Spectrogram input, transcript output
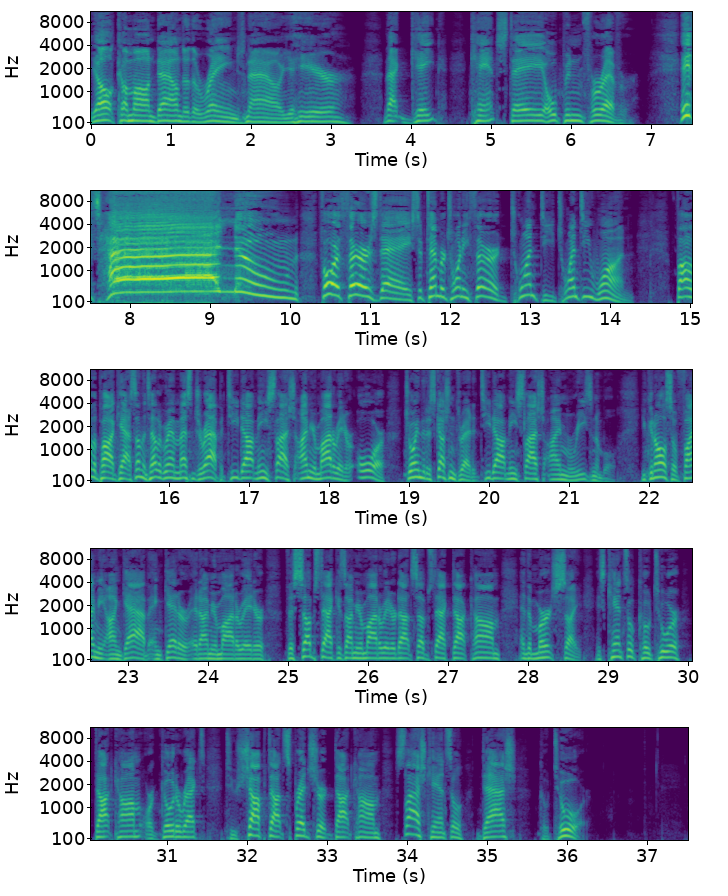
Y'all come on down to the range now, you hear? That gate can't stay open forever. It's high noon for Thursday, September 23rd, 2021. Follow the podcast on the Telegram Messenger app at t.me slash I'm your moderator or join the discussion thread at t.me slash I'm reasonable. You can also find me on Gab and Gettr at I'm your moderator. The Substack is I'm your moderator.substack.com and the merch site is cancelcouture.com or go direct to shop.spreadshirt.com slash cancel dash couture.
